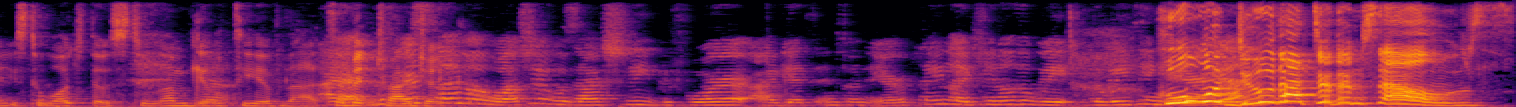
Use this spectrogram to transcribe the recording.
I used to watch those too. I'm guilty of that. It's I- a bit the tragic. first time I watched it was actually before I get into an airplane. Like you know the way the waiting. Who would area? do that to themselves?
